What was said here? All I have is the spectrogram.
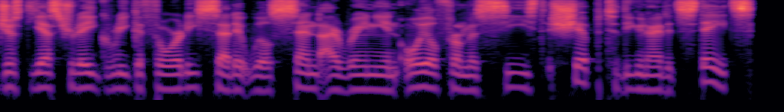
Just yesterday, Greek authorities said it will send Iranian oil from a seized ship to the United States,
